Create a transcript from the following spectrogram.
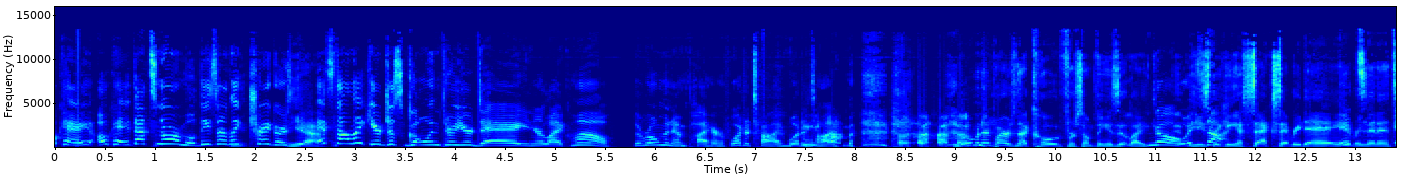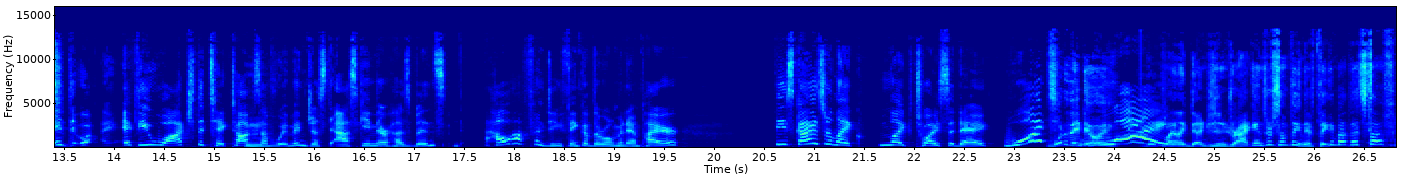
Okay, okay, that's normal. These are like triggers. Yeah. It's not like you're just going through your day and you're like, wow, the Roman Empire, what a time, what a time. the Roman Empire is not code for something, is it? Like, No, it's he's not. thinking of sex every day, every minute. It, if you watch the TikToks Mhm. of women just asking their husbands, how often do you think of the Roman Empire? These guys are like, like twice a day. What? What are they doing? Why? They playing like Dungeons and Dragons or something? They're thinking about that stuff?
